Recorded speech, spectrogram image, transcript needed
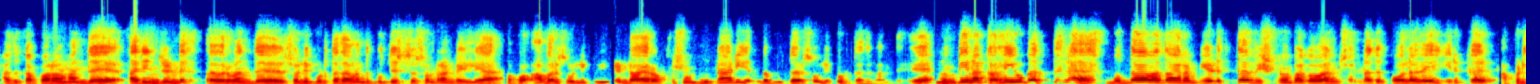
அதுக்கப்புறம் வந்து அறிஞ்சுண்டு அவர் வந்து சொல்லி கொடுத்ததா வந்து புத்திஸ்ட் சொல்றாங்க இல்லையா? அப்போ அவர் சொல்லி ரெண்டாயிரம் வருஷம் முன்னாடி இருந்த புத்தர் சொல்லி கொடுத்தது வந்து முந்தின கலியுகத்துல புத்தாவதாரம் எடுத்த விஷ்ணு பகவான் சொன்னது போலவே இருக்கு. அப்படி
